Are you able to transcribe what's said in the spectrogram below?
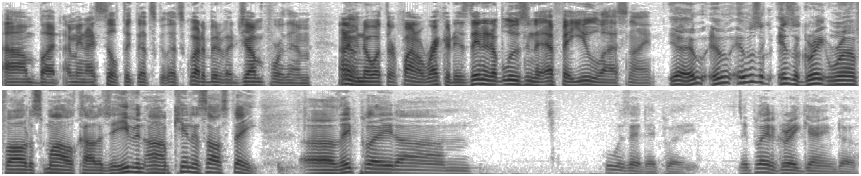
um, but I mean, I still think that's that's quite a bit of a jump for them. I don't even know what their final record is. They ended up losing to FAU last night. Yeah, it, it, it was a it was a great run for all the small colleges. Even um, Kennesaw State, uh, they played. Um, who was that? They played. They played a great game though.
